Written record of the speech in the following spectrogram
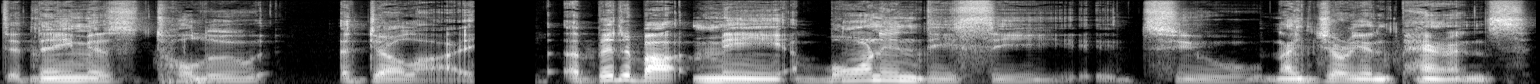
The name is Tolu Adeleye. A bit about me born in DC to Nigerian parents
